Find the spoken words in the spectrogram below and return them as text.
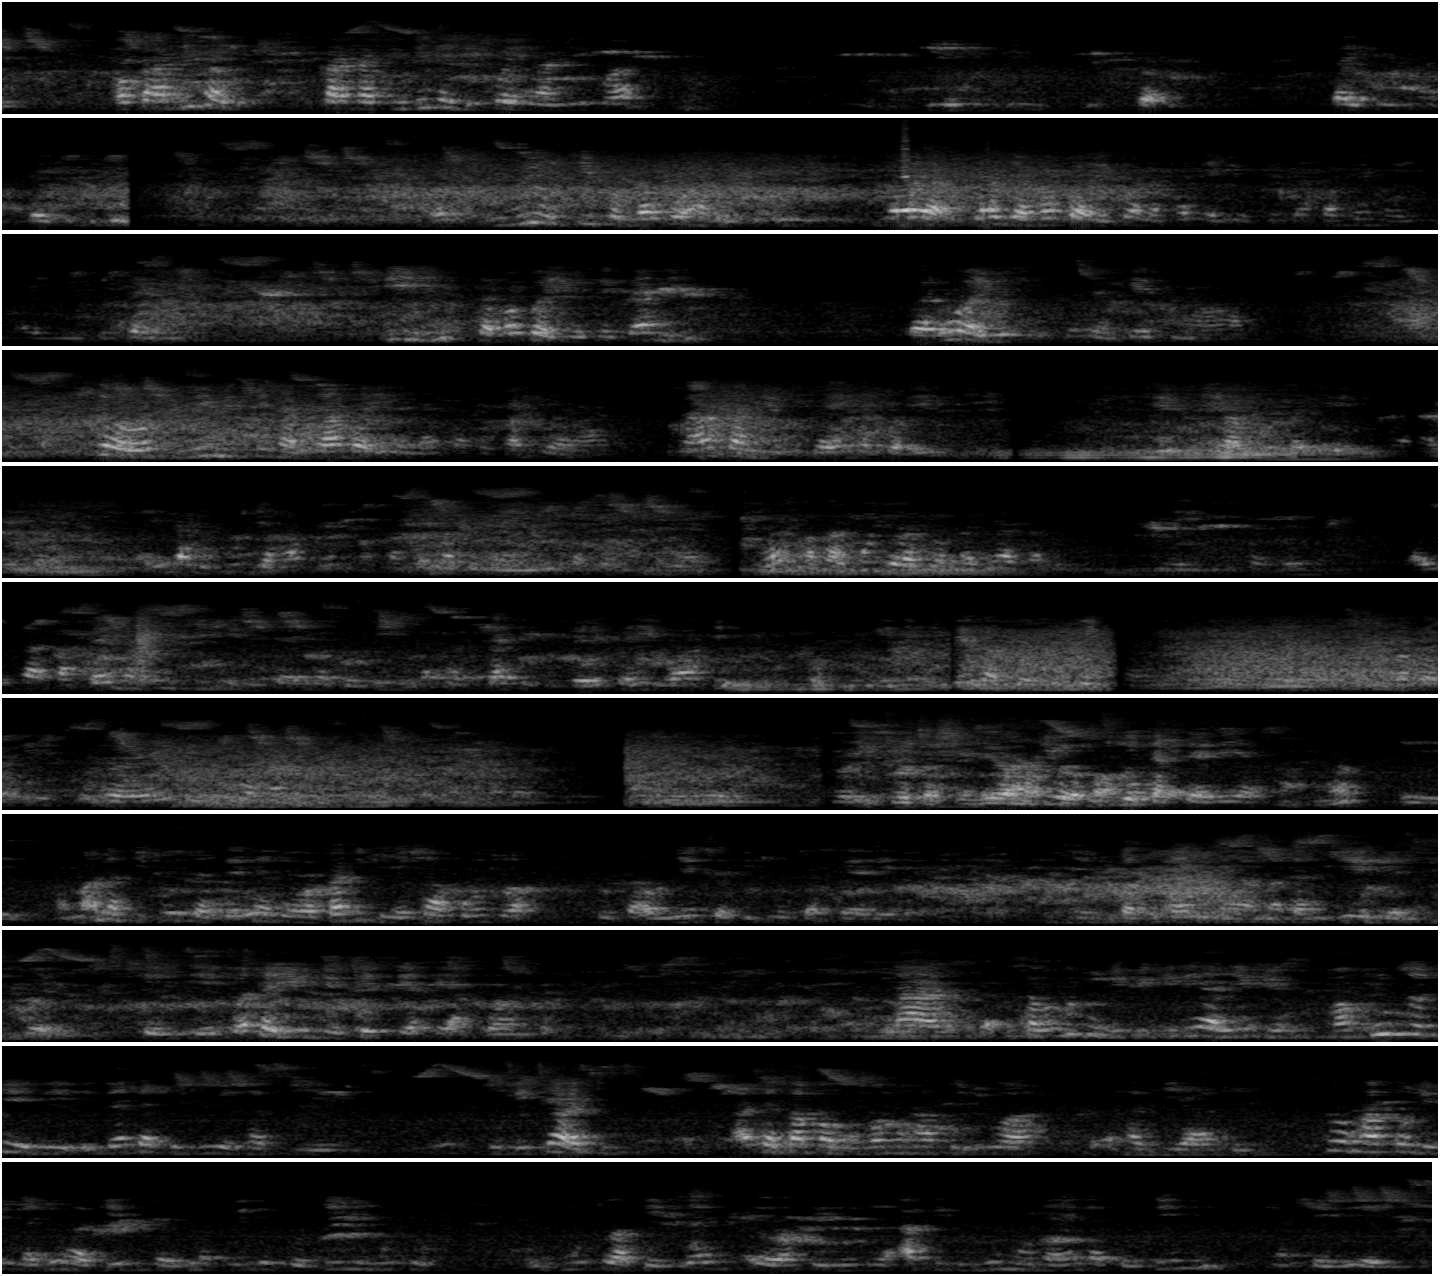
Wakaandika karatasi ingine ilikuwa inaandikwa huyo chifu ambapo jaji ambapo alikuwa anafanya hiyo kesi akasema hii haiwezekani. Hii sababu haiwezekani, barua haiwezi kufanya kesi na watu. So mimi sina shamba ile naweza kupatia watu. Sasa ndio tukaenda kwa ilikuwa naenda. Ila alikuja hapo akasema tunaingiza tena. Watu wakakuja watu wakajaa kabisa. Tumeandika tena. Aidha akasema hii kitu ilishaenda kotini, sasa sitaki kupeleka hii wapi, nilipeleka kwa bunge wakati Kituo cha sheria hiyo kituo cha sheria Eh, maana kituo cha sheria ndio wakati tumeshafunzwa tukaonyesha kituo cha sheria tutakutana na na kesi yetu. Hata hiyo ndio kesi yake ya kwanza na sababu tulifikiria hivyo, mafunzo ndio ndata ilileta tujue haki yetu. Tulikaa tu, hata kama mumama hakujua haki yake, so hapo ndio tunajua haki yetu. Lazima tuende kotini, mtu mtu akisha aki- akidhulumu unaenda kotini na sheria hizo.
